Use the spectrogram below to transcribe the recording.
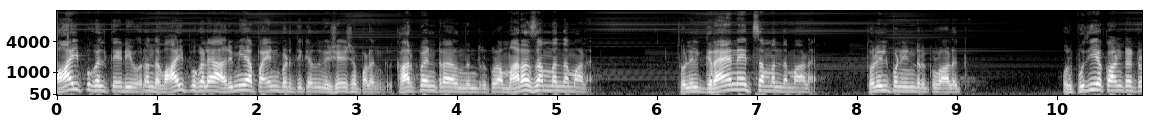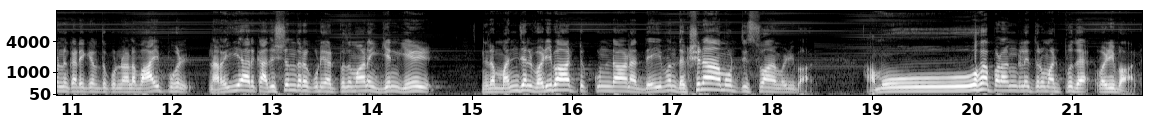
வாய்ப்புகள் தேடி வரும். அந்த வாய்ப்புகளை அருமையாக பயன்படுத்திக்கிறது விசேஷ பலன்கள். கார்பெண்டராக இருந்துட்டு மர சம்பந்தமான தொழில் கிரானைட் சம்பந்தமான தொழில் பண்ணிட்டு இருக்கிறவாளுக்கு ஒரு புதிய கான்ட்ராக்ட் ஒன்று கிடைக்கிறதுக்கு உண்டான வாய்ப்புகள் நிறையா இருக்குது அதிர்ஷ்டம் தரக்கூடிய அற்புதமான எண் ஏழு. நிற மஞ்சள் வழிபாட்டுக்குண்டான தெய்வம் தட்சிணாமூர்த்தி சுவாமி வழிபாடு. அமோக பலன்களை தரும் அற்புத வழிபாடு.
